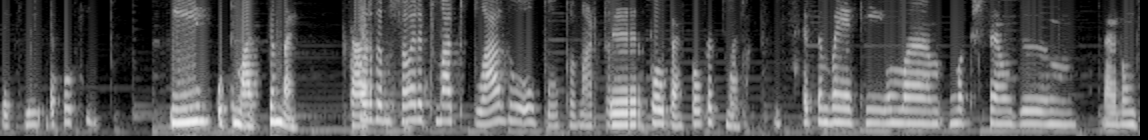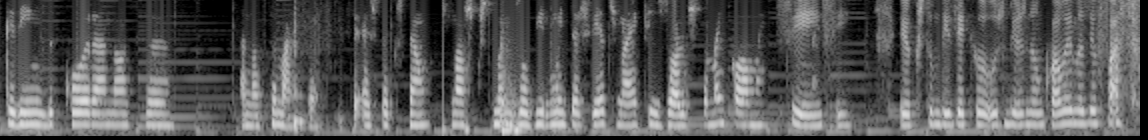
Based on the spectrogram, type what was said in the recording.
daqui a pouquinho. E o tomate também. Tá? Recorda-me só, era tomate pelado ou polpa, Marta? Eh, polpa, polpa de tomate. Polpa. É também aqui uma, uma questão de hum, dar um bocadinho de cor à nossa, à nossa massa. Esta questão nós costumamos ouvir muitas vezes, não é? Que os olhos também comem. Sim, sim. Eu costumo dizer que os meus não comem, mas eu faço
